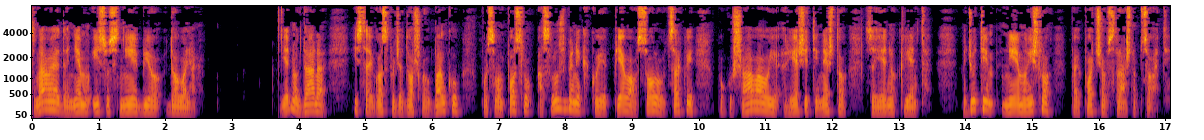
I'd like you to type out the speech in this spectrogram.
znao je da njemu Isus nije bio dovoljan. Jednog dana ista je gospođa došla u banku po svom poslu, a službenik koji je pjevao solo u crkvi pokušavao je riješiti nešto za jednog klijenta. Međutim, nije mu išlo, pa je počeo strašno psovati.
